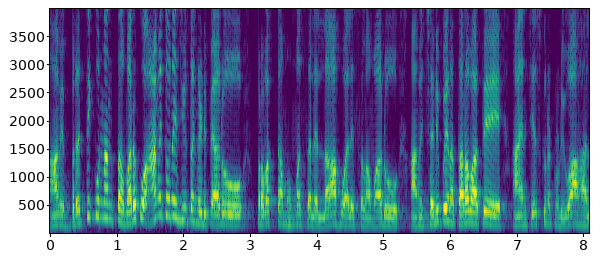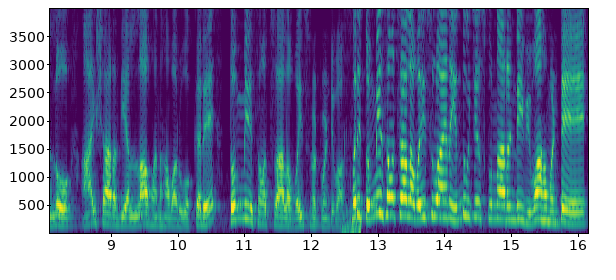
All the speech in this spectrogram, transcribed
ఆమె బ్రతికున్నంత వరకు ఆమెతోనే జీవితం గడిపారు. ప్రవక్త ముహమ్మద్ సల్లల్లాహు అలైస్లాం వారు ఆమె చనిపోయిన తర్వాతే ఆయన చేసుకున్నటువంటి వివాహాల్లో ఆయిషా రది అల్లాహు అన్హ వారు ఒక్కరే. తొమ్మిది సంవత్సరాల వయసున్నటువంటి వారు. మరి తొమ్మిది సంవత్సరాల వయసులో ఆయన ఎందుకు చేసుకున్నారండి వివాహం అంటే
